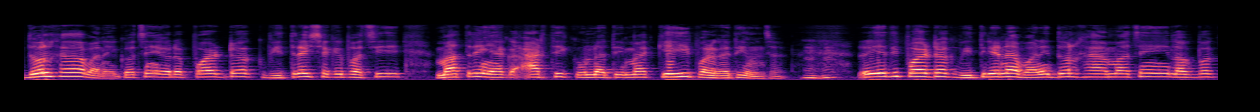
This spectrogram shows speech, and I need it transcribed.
दोलखा भनेको चाहिँ एउटा पर्यटक भित्राइसकेपछि मात्रै यहाँको आर्थिक उन्नतिमा केही प्रगति हुन्छ। र यदि पर्यटक भित्रिएन भने दोलखामा चाहिँ लगभग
